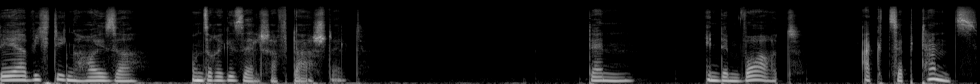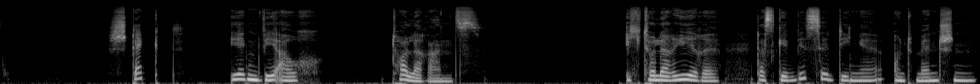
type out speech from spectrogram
der wichtigen Häuser unserer Gesellschaft darstellt. Denn in dem Wort Akzeptanz steckt irgendwie auch Toleranz. Ich toleriere, dass gewisse Dinge und Menschen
